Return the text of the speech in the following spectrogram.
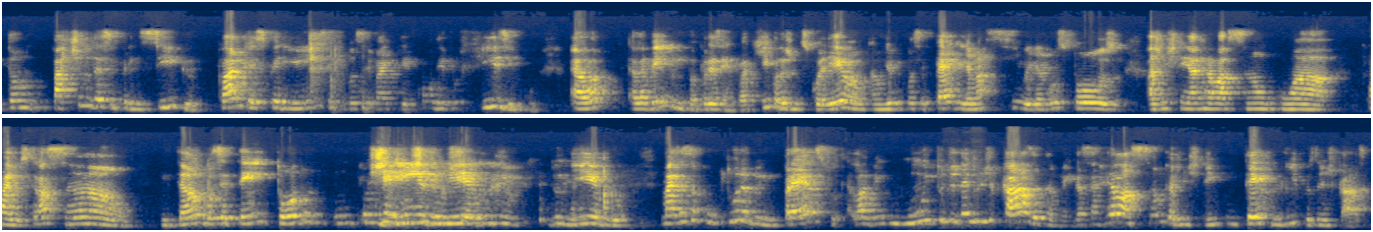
Então, partindo desse princípio, claro que a experiência que você vai ter com o livro físico ela, ela é bem limpa. Por exemplo, aqui, quando a gente escolheu, é um livro que você pega, ele é macio, ele é gostoso. A gente tem a relação com a, com a ilustração. Então, você tem todo um cheirinho do livro, do livro. Mas essa cultura do impresso, ela vem muito de dentro de casa também, dessa relação que a gente tem com ter livros dentro de casa.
